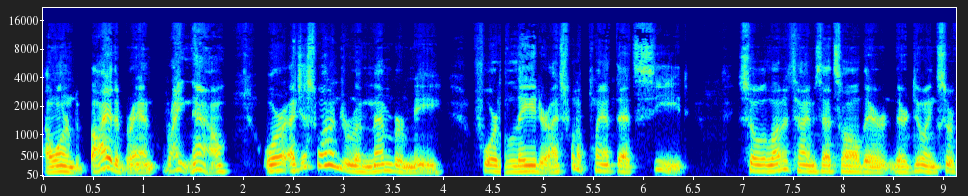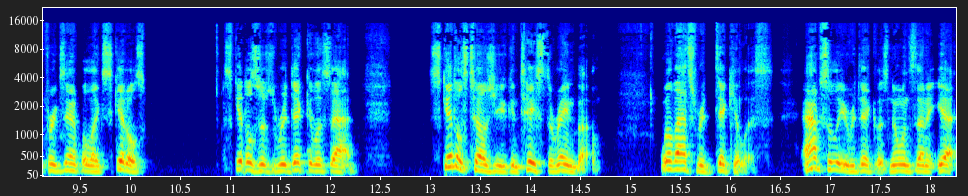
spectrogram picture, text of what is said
I want them to buy the brand right now or i just want them to remember me for later. I just want to plant that seed. So a lot of times that's all they're they're doing. So for example like skittles Skittles is a ridiculous ad. Skittles tells you you can taste the rainbow. Well, that's ridiculous. Absolutely ridiculous. No one's done it yet.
